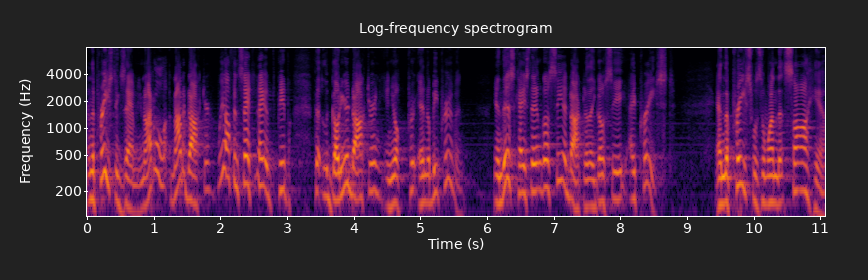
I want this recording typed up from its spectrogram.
And the priest examined him, not a, not a doctor. We often say today to people that go to your doctor and, you'll, and it'll be proven. In this case, they didn't go see a doctor, they go see a priest. And the priest was the one that saw him.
